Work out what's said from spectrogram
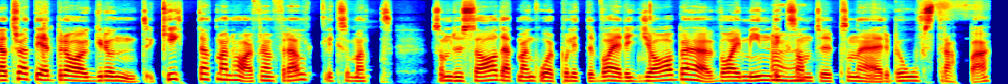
Jag tror att det är ett bra grundkit att man har, framförallt liksom att, som du sa, det, att man går på lite, vad är det jag behöver? Vad är min Mm. liksom, typ sån här behovstrappa?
